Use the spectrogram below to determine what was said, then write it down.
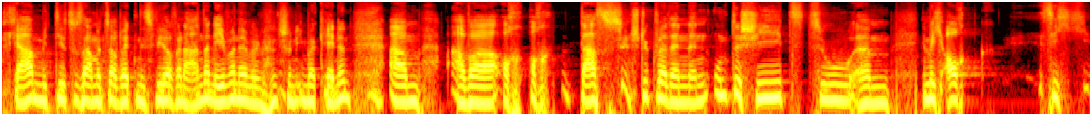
klar, mit dir zusammenzuarbeiten ist wieder auf einer anderen Ebene, weil wir uns schon immer kennen. Ähm, aber auch, auch das ein Stück weit ein, ein Unterschied zu, ähm, nämlich auch sich,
